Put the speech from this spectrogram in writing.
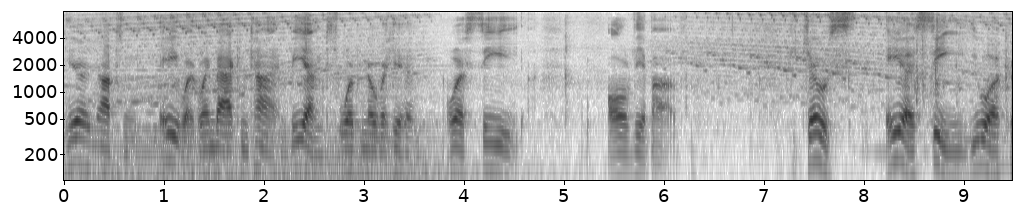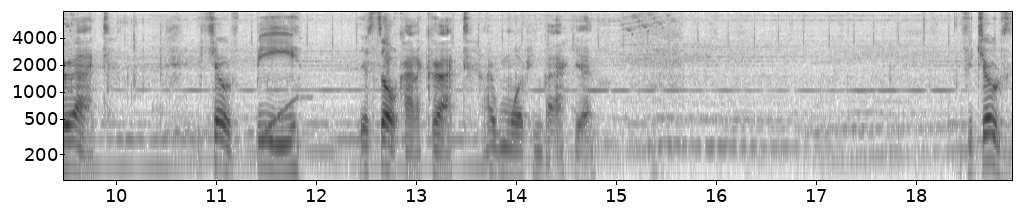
Here are the options. A, we're going back in time. B, I'm just warping over here. Or C, all of the above. You chose A or C, you are correct. You chose B, you're still kind of correct. I'm warping back here. If you chose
